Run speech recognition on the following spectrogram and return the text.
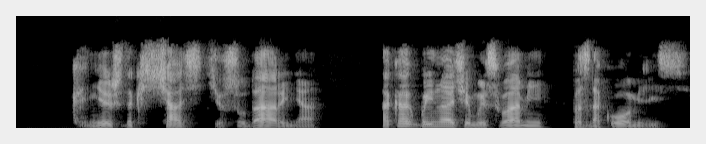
— Конечно, к счастью, сударыня. А как бы иначе мы с вами познакомились?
